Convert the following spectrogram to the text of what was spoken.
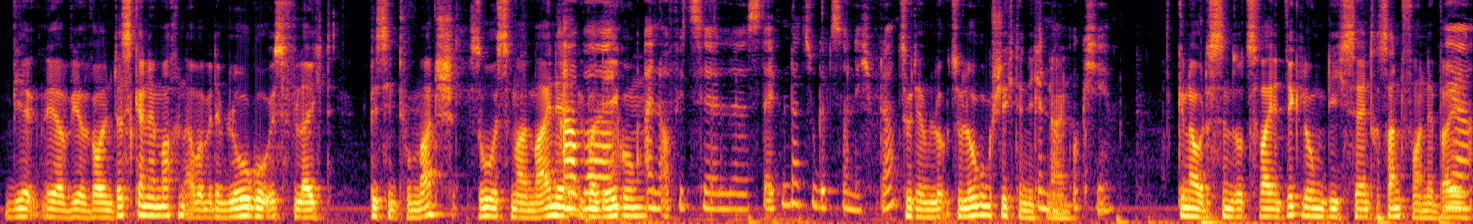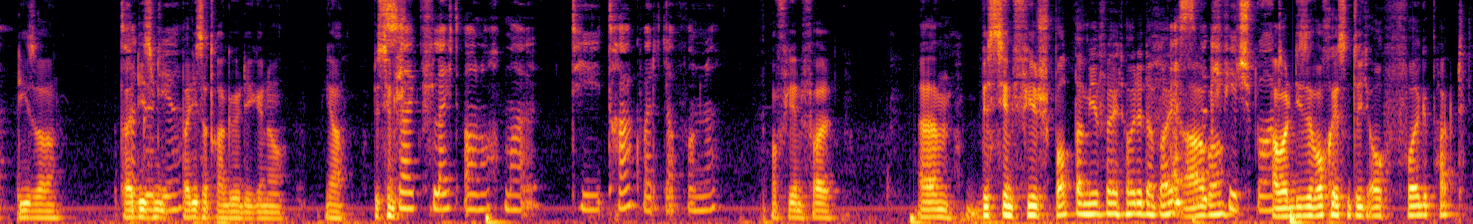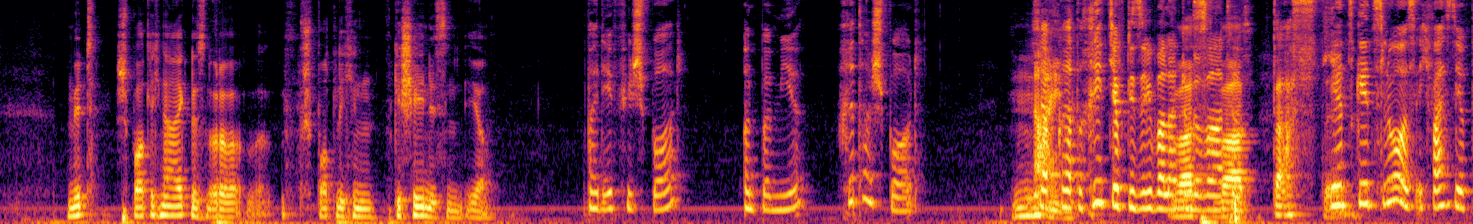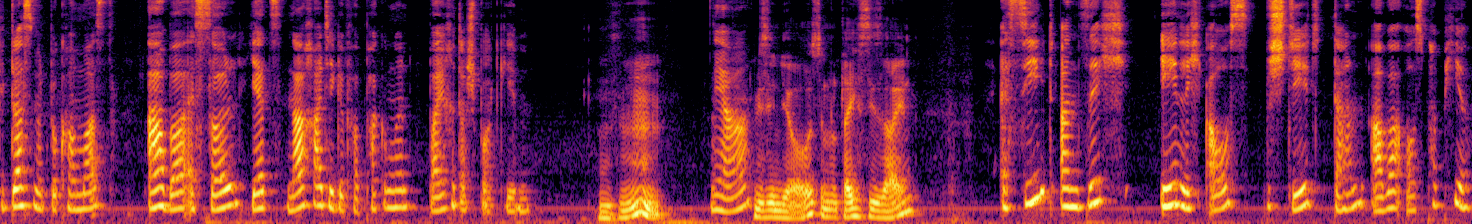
wir, wir, wir wollen das gerne machen, aber mit dem Logo ist vielleicht ein bisschen too much. So ist mal meine Aber Überlegung. ein offizielles Statement dazu gibt es noch nicht, oder? Zu dem Lo zur Logo-Geschichte nicht, Genau, nein. okay. Genau, das sind so zwei Entwicklungen, die ich sehr interessant fand bei Ja. dieser bei, Tragödie. diesem, bei dieser Tragödie, genau. Ja, bisschen sch- Zeigt vielleicht auch noch mal die Tragweite davon, ne? auf jeden Fall. Ähm, bisschen viel Sport bei mir vielleicht heute dabei, Es ist aber, wirklich viel Sport. aber diese Woche ist natürlich auch vollgepackt mit sportlichen Ereignissen oder äh, sportlichen Geschehnissen eher. Bei dir viel Sport und bei mir Rittersport. Nein, Ich habe gerade richtig auf diese Überleitung was gewartet. war das denn? Jetzt geht's los. Ich weiß nicht, ob du das mitbekommen hast, aber es soll jetzt nachhaltige Verpackungen bei Rittersport geben. Mhm. Ja, Wie sehen die aus? Sind gleiches Design? es sieht an sich ähnlich aus, besteht dann aber aus Papier.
